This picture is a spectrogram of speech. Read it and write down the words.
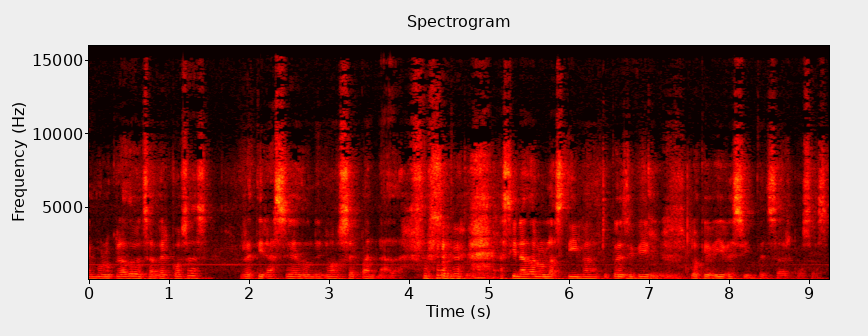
involucrado en saber cosas, retirarse a donde no sepan nada. Así nada lo lastima, tú puedes vivir lo que vives sin pensar cosas.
